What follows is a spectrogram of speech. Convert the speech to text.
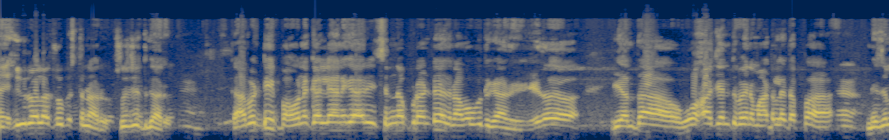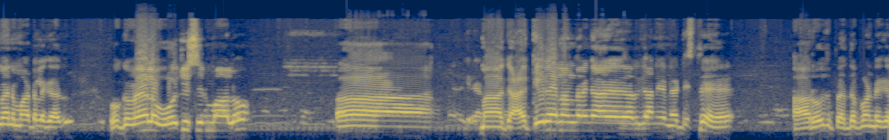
హీరోలా చూపిస్తున్నారు సుజిత్ గారు. కాబట్టి పవన్ కళ్యాణ్ గారి చిన్నప్పుడు అంటే అది నమ్మబుద్ధి కాదు. ఏదో ఇదంతా ఊహాజనితమైన మాటలే తప్ప నిజమైన మాటలు కాదు. ఒకవేళ ఓజీ సినిమాలో మా అకీరానందన్ గారు కానీ నటిస్తే ఆ రోజు పెద్ద పండుగ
